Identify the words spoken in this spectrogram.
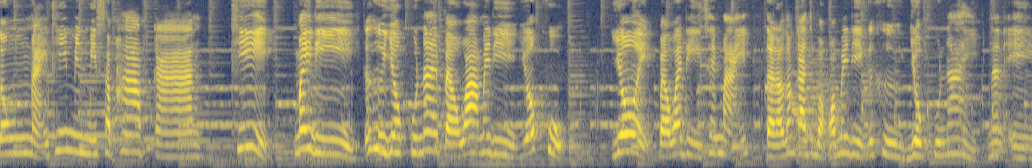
ตรงไหนที่มินมีสภาพการที่ไม่ดีก็คือโยคุไนแปลว่าไม่ดีโยคุโยยแปลว่าดีใช่ไหม แต่เราต้องการจะบอกว่าไม่ดีก็คือโยคุไนนั่นเอง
